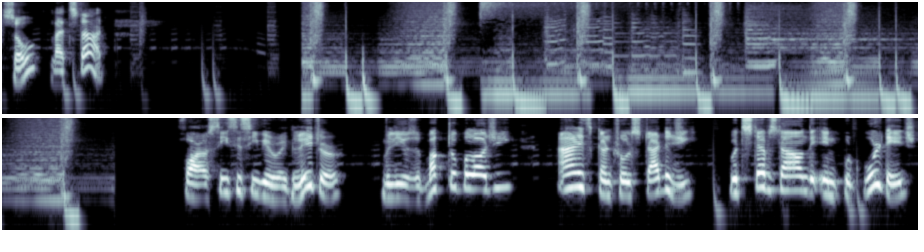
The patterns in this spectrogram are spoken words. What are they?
So let's start. For our CCCV regulator, we'll use a buck topology and its control strategy which steps down the input voltage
